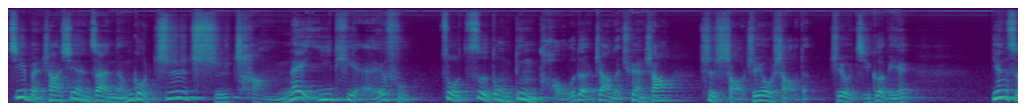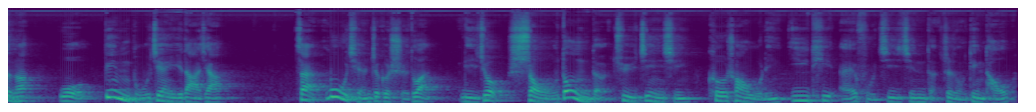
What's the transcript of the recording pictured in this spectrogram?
基本上现在能够支持场内 ETF 做自动定投的这样的券商是少之又少的，只有极个别。因此呢，我并不建议大家在目前这个时段。你就手动的去进行科创五零 ETF 基金的这种定投，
